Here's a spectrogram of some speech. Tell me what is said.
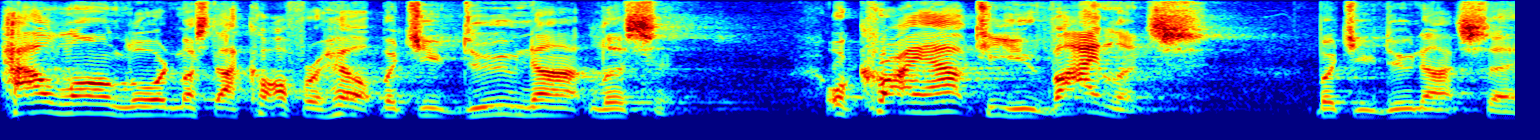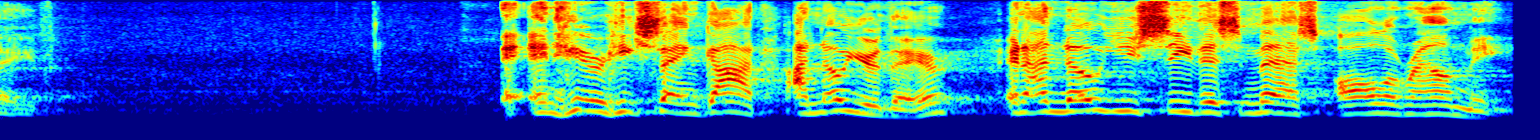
How long, Lord, must I call for help, but you do not listen? Or cry out to you violence, but you do not save? And here he's saying, God, I know you're there, and I know you see this mess all around me.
